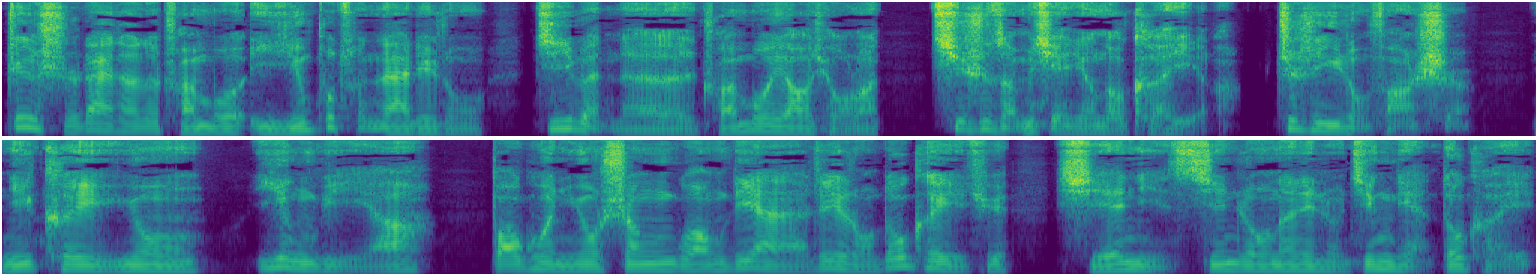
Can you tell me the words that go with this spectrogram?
这个时代它的传播已经不存在这种基本的传播要求了。其实怎么写经都可以了，这是一种方式。你可以用硬笔啊，包括你用声光电啊这种都可以去写你心中的那种经典都可以。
